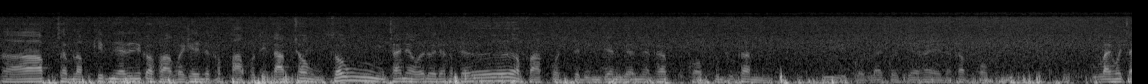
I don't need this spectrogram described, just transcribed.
ครับ สำหรับคลิปนี้นี่ก็ฝากไว้แค่นี้นะครับฝากกดติดตามช่องส่งชาแนลไว้ด้วยนะครับเด้อฝากกดกระดิ่งแจ้งเตือนนะครับ ขอบคุณทุกท่านที่กดไลค์กดแชร์ให้นะครับขอบคุณไลค์หัวใจ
